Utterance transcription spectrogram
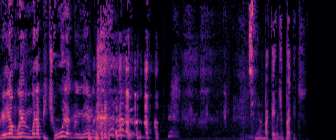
Que digan buen, buena pichula, que mierda. Package, package.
